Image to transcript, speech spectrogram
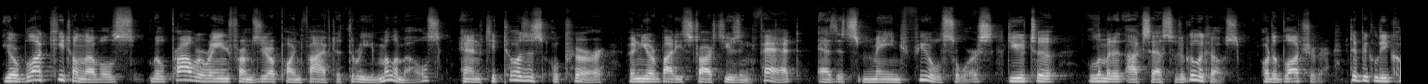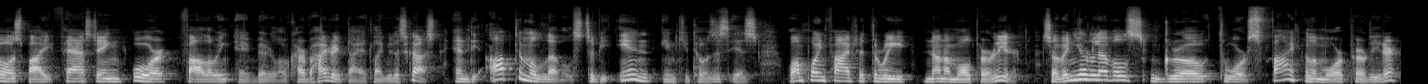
your blood ketone levels will probably range from 0.5 to 3 millimoles, and ketosis occur when your body starts using fat as its main fuel source due to limited access to the glucose or the blood sugar, typically caused by fasting or following a very low carbohydrate diet like we discussed. And the optimal levels to be in in ketosis is 1.5 to 3 nanomole per liter. So when your levels grow towards 5 millimole per liter,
